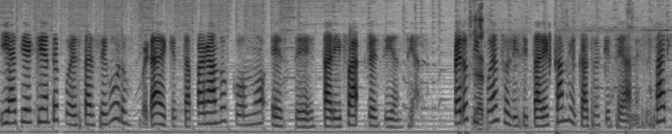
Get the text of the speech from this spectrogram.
y así el cliente puede estar seguro, ¿verdad?, de que está pagando como este, tarifa residencial. Pero sí pueden solicitar el cambio en caso de que sea necesario.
